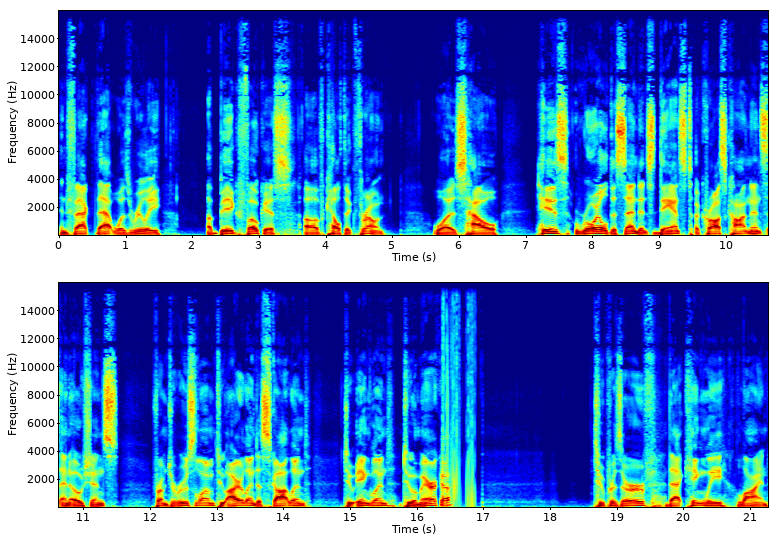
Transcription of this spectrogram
In fact, that was really a big focus of Celtic Throne was how his royal descendants danced across continents and oceans from Jerusalem to Ireland to Scotland to England to America to preserve that kingly line.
